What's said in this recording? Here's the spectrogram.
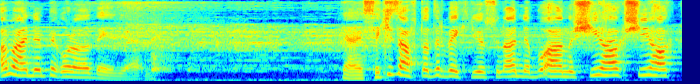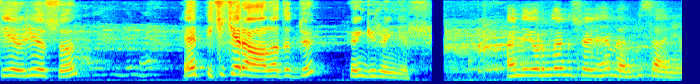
Ama annem pek oralı değil yani. Yani 8 haftadır bekliyorsun anne bu anı Şii halk Şii halk diye ölüyorsun. Hep iki kere ağladı dün. Hüngür hüngür. Anne yorumlarını söyle hemen bir saniye.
